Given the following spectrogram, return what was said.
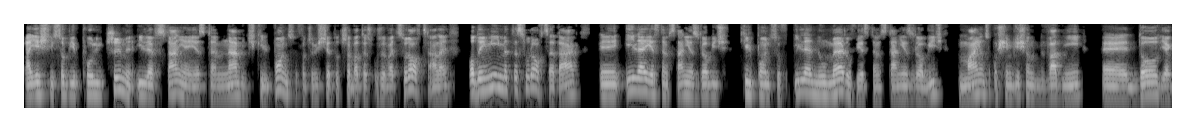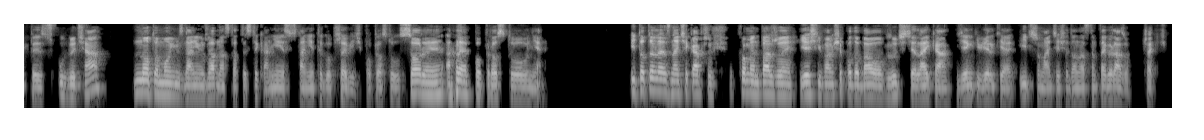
a jeśli sobie policzymy, ile w stanie jestem nabić kill pointsów, oczywiście tu trzeba też używać surowca, ale odejmijmy te surowce, tak? E, ile jestem w stanie zrobić kill pointsów, ile numerów jestem w stanie zrobić, mając 82 dni e, do jakby zużycia, no to moim zdaniem żadna statystyka nie jest w stanie tego przebić. Po prostu sorry, ale po prostu nie. I to tyle z najciekawszych komentarzy. Jeśli wam się podobało, wrzućcie lajka. Dzięki wielkie i trzymajcie się do następnego razu. Cześć.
